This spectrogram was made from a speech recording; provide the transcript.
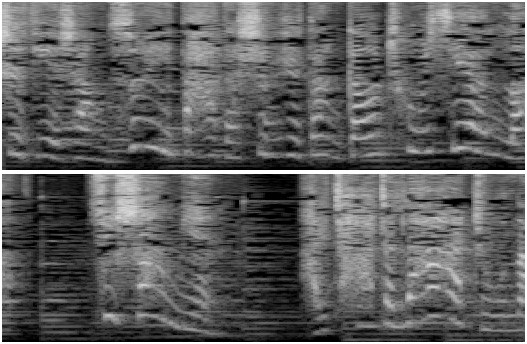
世界上最大的生日蛋糕出现了，最上面还插着蜡烛呢。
